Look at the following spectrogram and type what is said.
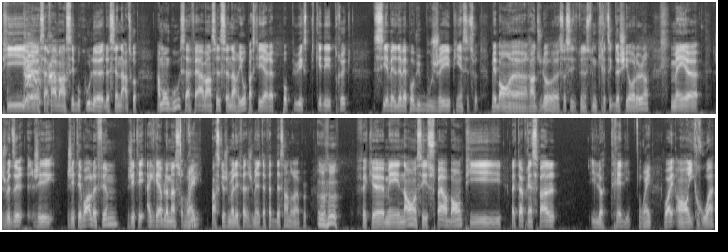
Puis euh, ça fait avancer beaucoup le, le scénario. En tout cas, à mon goût, ça fait avancer le scénario parce qu'il aurait pas pu expliquer des trucs s'il ne l'avait pas vu bouger, puis ainsi de suite. Mais bon, euh, rendu là, euh, ça c'est une, critique de chialeux, là. Mais euh, je veux dire, j'ai j'ai été voir le film, j'ai été agréablement surpris Ouais. parce que je me l'ai fait, fait descendre un peu. Mhm. Fait que, mais non, c'est super bon, puis l'acteur principal, il l'a très bien. Ouais. Ouais, on y croit.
